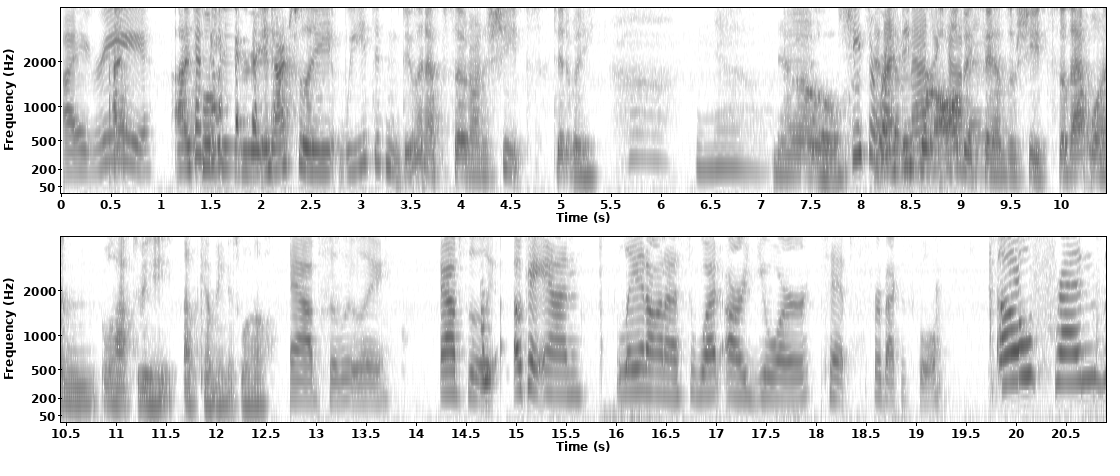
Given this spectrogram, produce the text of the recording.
I agree. I, I totally agree. And actually, we didn't do an episode on sheets, did we? no. No. Sheets are and I think we're all happens. big fans of sheets, so that one will have to be upcoming as well. Absolutely. Absolutely. Okay, Ann, lay it on us. What are your tips for back to school? Oh, friends,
